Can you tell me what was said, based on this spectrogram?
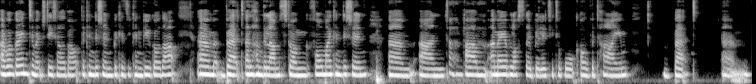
I won't go into much detail about the condition because you can Google that. Um, but Alhamdulillah, I'm strong for my condition. Um, and um, I may have lost the ability to walk over time, but um,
